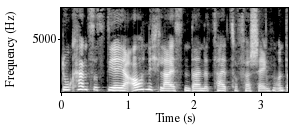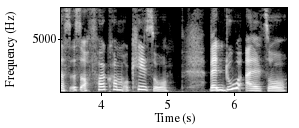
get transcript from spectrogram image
Du kannst es dir ja auch nicht leisten, deine Zeit zu verschenken und das ist auch vollkommen okay so. Wenn du also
